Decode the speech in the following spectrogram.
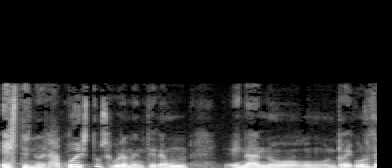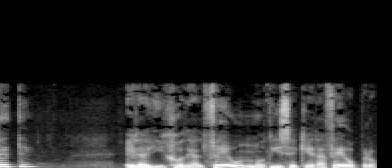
Este no era apuesto, seguramente era un enano regordete, era hijo de Alfeo, no dice que era feo, pero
